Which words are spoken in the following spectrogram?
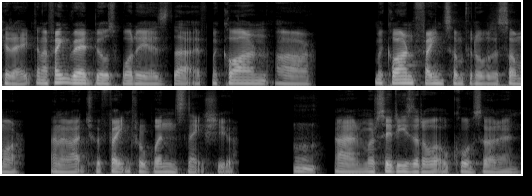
Correct. And I think Red Bull's worry is that if McLaren are McLaren find something over the summer and are actually fighting for wins next year, Hmm. and Mercedes are a little closer and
